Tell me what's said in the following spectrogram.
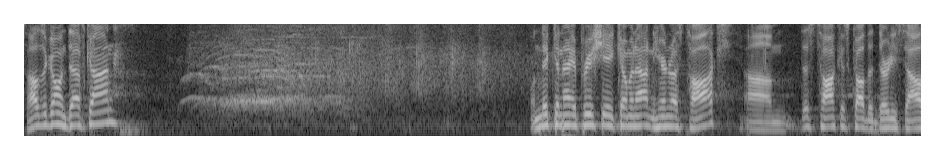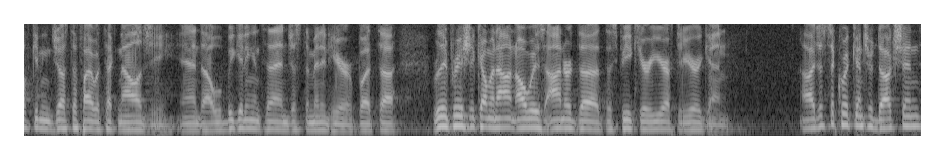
So how's it going, DEF CON? Well, Nick and I appreciate coming out and hearing us talk. Um, this talk is called The Dirty South Getting Justified with Technology, and uh, we'll be getting into that in just a minute here. But uh, really appreciate coming out and always honored to, to speak here year after year again. Uh, just a quick introduction.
